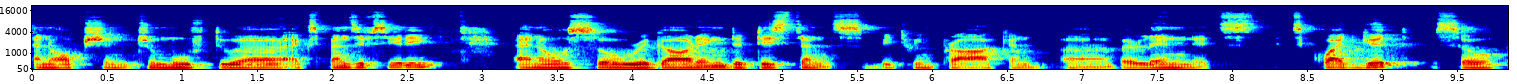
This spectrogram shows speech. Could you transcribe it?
an option to move to a expensive city, and also regarding the distance between Prague and uh, Berlin, it's it's quite good. So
